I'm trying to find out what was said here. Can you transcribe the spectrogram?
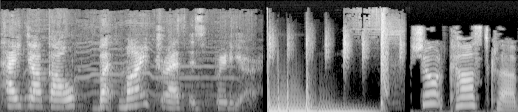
Thay cho câu but my dress is prettier. Shortcast Club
